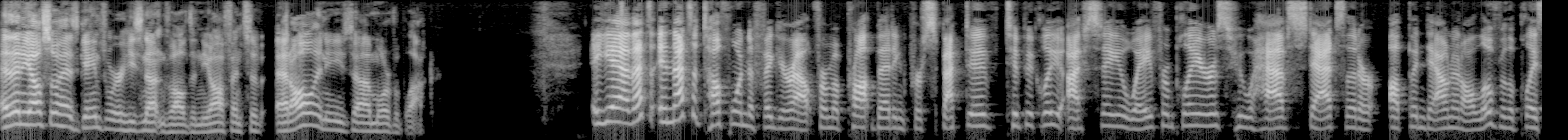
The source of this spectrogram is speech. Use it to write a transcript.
And then he also has games where he's not involved in the offensive at all and he's uh, more of a blocker. Yeah, that's and that's a tough one to figure out from a prop betting perspective. Typically, I stay away from players who have stats that are up and down and all over the place.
